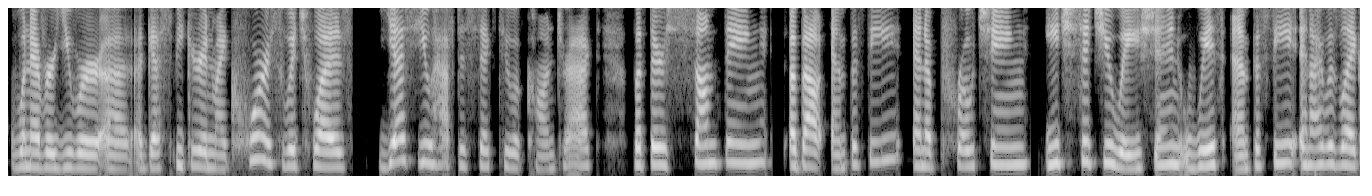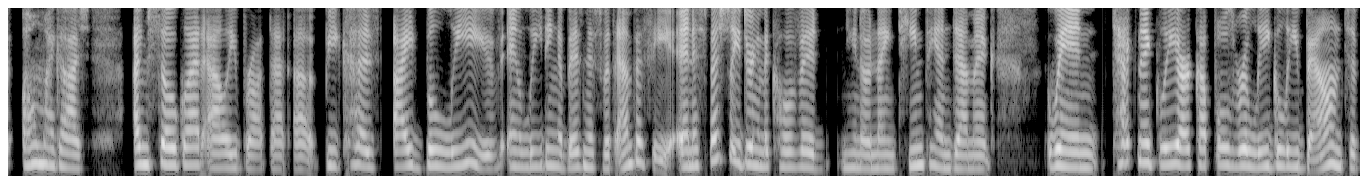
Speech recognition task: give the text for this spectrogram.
whenever you were a, a guest speaker in my course, which was yes, you have to stick to a contract, but there's something about empathy and approaching each situation with empathy. And I was like, oh my gosh, I'm so glad Allie brought that up because I believe in leading a business with empathy. And especially during the COVID, you know, 19 pandemic, when technically our couples were legally bound to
